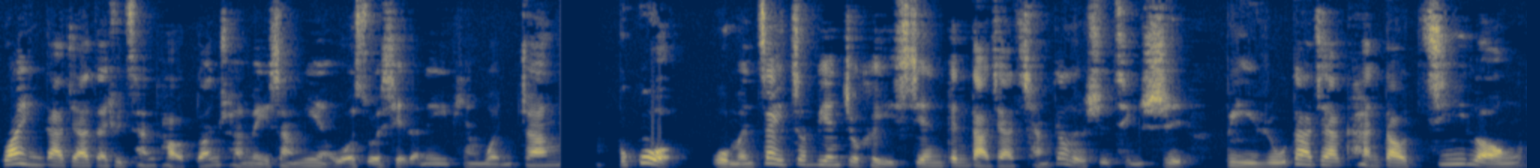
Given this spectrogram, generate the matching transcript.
欢迎大家再去参考端传媒上面我所写的那一篇文章。不过，我们在这边就可以先跟大家强调的事情是，比如大家看到基隆、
